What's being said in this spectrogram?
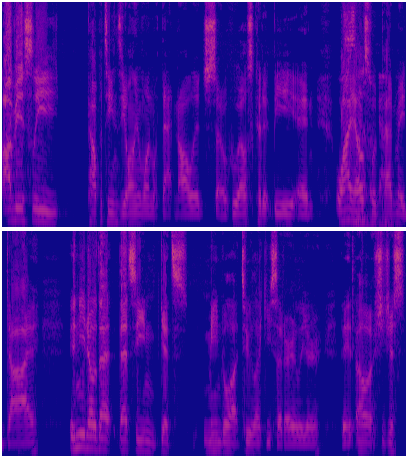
obviously Palpatine's the only one with that knowledge, so who else could it be? And why Son else would gun. Padme die? And you know that that scene gets memed a lot too, like you said earlier. That oh, she just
